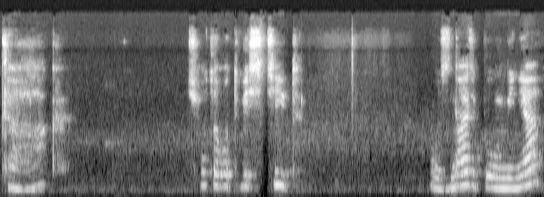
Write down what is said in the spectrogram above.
Так, что-то вот висит. Узнать бы у меня.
